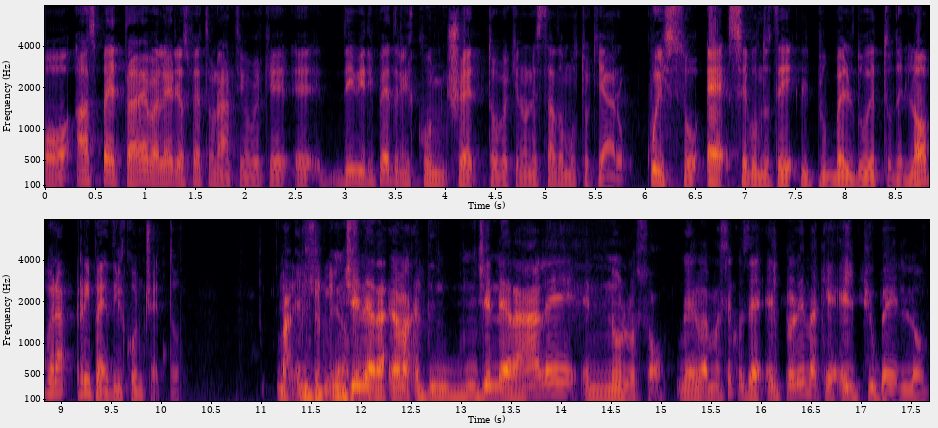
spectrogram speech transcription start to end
Oh, aspetta, eh, Valerio, aspetta un attimo perché eh, devi ripetere il concetto perché non è stato molto chiaro. Questo è secondo te il più bel duetto dell'opera? Ripeti il concetto. Ma sul in, genera- no, ma in generale eh, non lo so, Eh, ma sai cos'è? È il problema che è il più bello,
